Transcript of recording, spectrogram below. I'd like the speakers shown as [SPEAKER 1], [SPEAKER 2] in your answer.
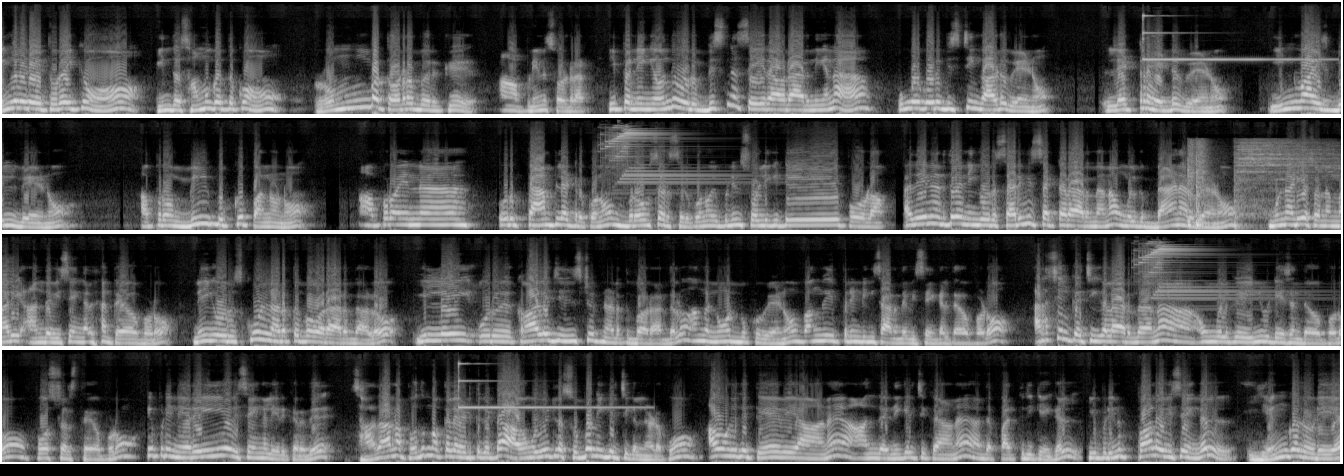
[SPEAKER 1] எங்களுடைய துறைக்கும் இந்த சமூகத்துக்கும் ரொம்ப தொடர்பு இருக்கு அப்படின்னு சொல்றார் இப்ப நீங்க வந்து ஒரு பிசினஸ் செய்யறவரா இருந்தீங்கன்னா உங்களுக்கு ஒரு விசிட்டிங் கார்டு வேணும் லெட்டர் ஹெட்டு வேணும் இன்வாய்ஸ் பில் வேணும் அப்புறம் பில் புக்கு பண்ணணும் அப்புறம் என்ன ஒரு பேம்ப்லெட் இருக்கணும் ப்ரௌசர்ஸ் இருக்கணும் இப்படின்னு சொல்லிக்கிட்டே போகலாம் அதே நேரத்தில் நீங்கள் ஒரு சர்வீஸ் செக்டராக இருந்தானா உங்களுக்கு பேனர் வேணும் முன்னாடியே சொன்ன மாதிரி அந்த விஷயங்கள்லாம் தேவைப்படும் நீங்க ஒரு ஸ்கூல் நடத்துபவரா இருந்தாலோ இல்லை ஒரு காலேஜ் இன்ஸ்டியூட் நடத்துபவரா இருந்தாலோ அங்க நோட் புக் வேணும் வங்கி பிரிண்டிங் சார்ந்த விஷயங்கள் தேவைப்படும் அரசியல் கட்சிகளாக இருந்தானா உங்களுக்கு இன்விடேஷன் தேவைப்படும் போஸ்டர்ஸ் தேவைப்படும் இப்படி நிறைய விஷயங்கள் இருக்கிறது சாதாரண பொதுமக்களை எடுத்துக்கிட்டா அவங்க வீட்டில் சுப நிகழ்ச்சிகள் நடக்கும் அவங்களுக்கு தேவையான அந்த நிகழ்ச்சிக்கான அந்த பத்திரிகைகள் இப்படின்னு பல விஷயங்கள் எங்களுடைய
